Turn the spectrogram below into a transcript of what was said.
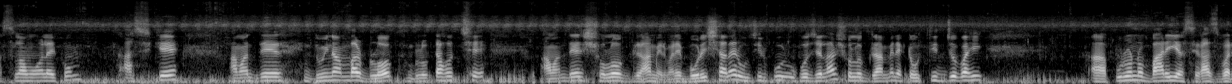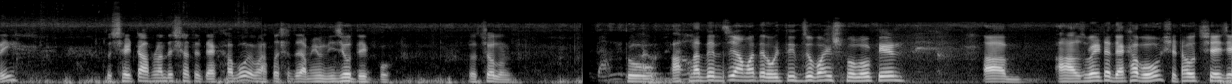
আসসালামু আলাইকুম। আজকে আমাদের দুই নাম্বার ব্লক ব্লকটা হচ্ছে আমাদের ষোলো গ্রামের মানে বরিশালের উজিরপুর উপজেলার ষোলো গ্রামের একটা ঐতিহ্যবাহী পুরনো বাড়ি আছে, রাজবাড়ি। তো সেটা আপনাদের সাথে দেখাবো এবং আপনার সাথে আমিও নিজেও দেখব। তো চলুন। তো আপনাদের যে আমাদের ঐতিহ্যবাহী ষোলকের রাজবাড়িটা দেখাবো, সেটা হচ্ছে এই যে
